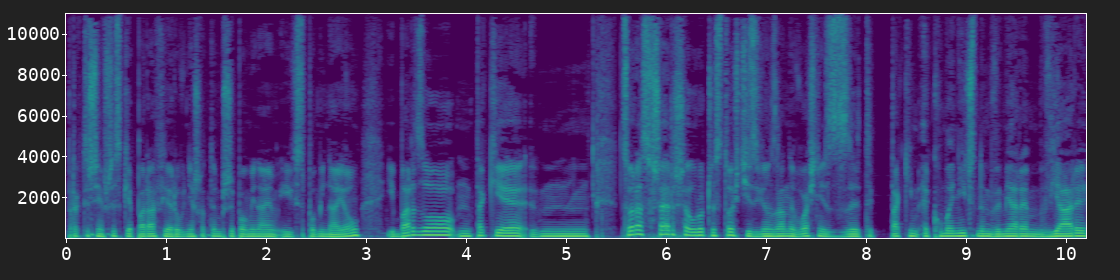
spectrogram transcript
praktycznie wszystkie parafie również o tym przypominają i wspominają i bardzo takie coraz szersze uroczystości związane właśnie z takim ekumenicznym wymiarem wiary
